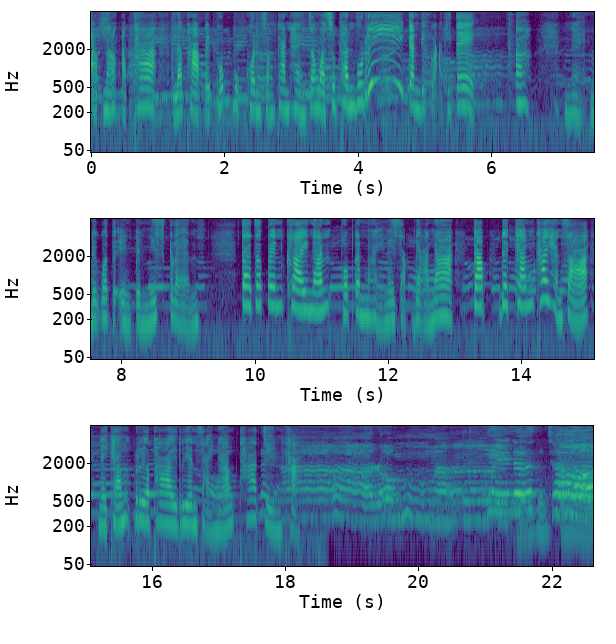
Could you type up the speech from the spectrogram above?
อาบน้ำอาบท่า และพาไปพบบุคคลสำคัญแห่งจังหวัดสุพรรณบุรีกันดีกว่าพี่เต้อะแน่นึกว่าตัวเองเป็นมิสแกรนด์แต่จะเป็นใครนั้นพบกันใหม่ในสัปดาห์หน้า กับเด็กแคมป์ค่ายหันษาในแคมป์เรือพายเรียนสายน้ำท่าจีนค่ะ ชอบ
